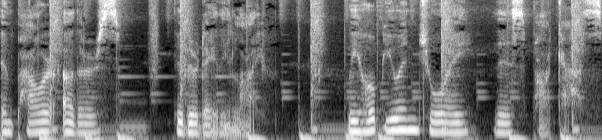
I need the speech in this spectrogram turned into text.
empower others through their daily life. We hope you enjoy this podcast.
